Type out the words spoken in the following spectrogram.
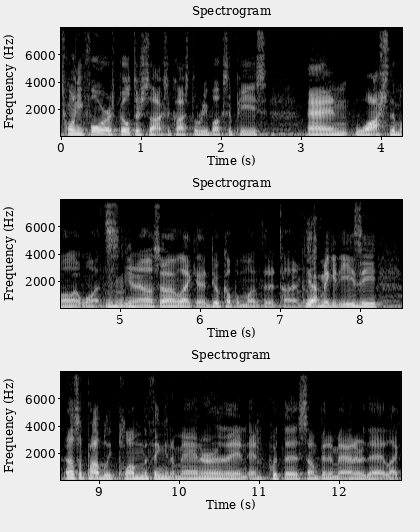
24 filter socks that cost three bucks a piece and wash them all at once. You know, so I'm like, do a couple months at a time. Mm-hmm. Yeah. Like, make it easy. I'd also probably plumb the thing in a manner and, and put the sump in a manner that like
